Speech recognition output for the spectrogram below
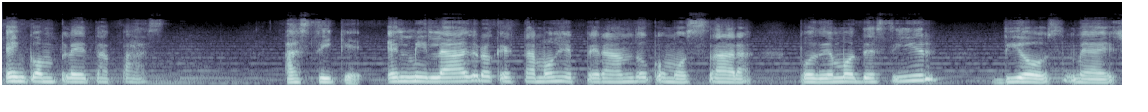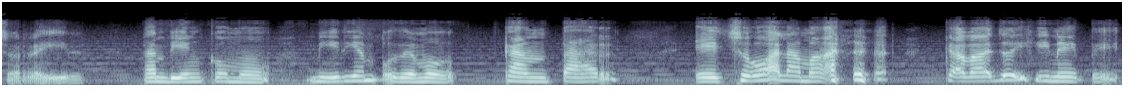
en completa paz. Así que el milagro que estamos esperando como Sara, podemos decir, Dios me ha hecho reír. También como Miriam podemos cantar, echó a la mar caballo y jinete.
